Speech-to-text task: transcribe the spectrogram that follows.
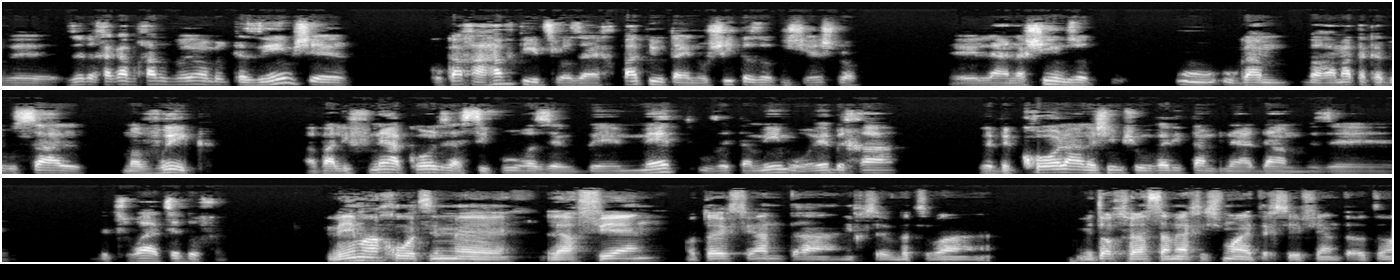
וזה דרך אגב אחד הדברים המרכזיים שכל כך אהבתי אצלו, זה האכפתיות האנושית הזאת שיש לו אה, לאנשים, זאת, הוא, הוא גם ברמת הכדורסל מבריק, אבל לפני הכל זה הסיפור הזה, הוא באמת ובתמים רואה בך ובכל האנשים שהוא עובד איתם בני אדם, וזה בצורה יוצאת דופן. ואם אנחנו רוצים uh, לאפיין, אותו אפיינת, אני חושב, בצורה, מתוך שהיה שמח לשמוע את איך שאפיינת אותו,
